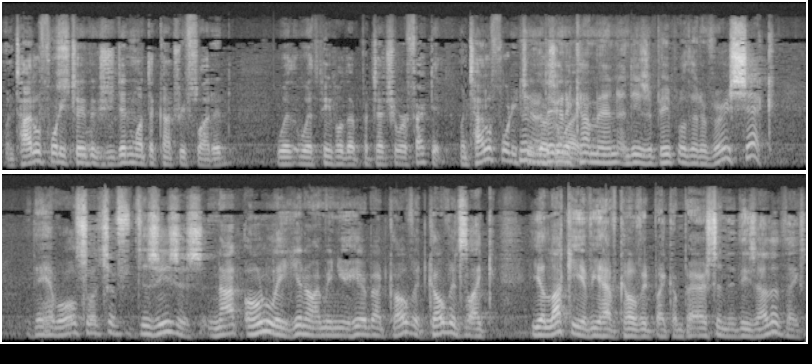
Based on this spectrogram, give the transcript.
When Title 42, because you didn't want the country flooded with, with people that potentially were affected. When Title 42 No, no, goes they're going to come in, and these are people that are very sick. They have all sorts of diseases. Not only, you know, I mean, you hear about COVID. COVID's like you're lucky if you have COVID by comparison to these other things.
